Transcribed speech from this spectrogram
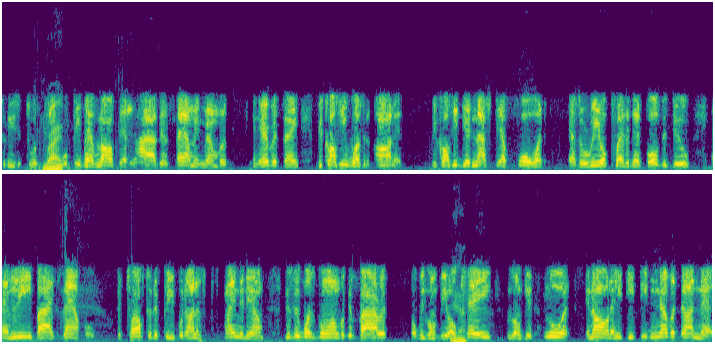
to these to people? Right. People have lost their lives and family members and everything because he wasn't honest, because he did not step forward as a real president supposed to do and lead by example, to talk to the people, to explain to them this is what's going on with the virus, but we're gonna be Yeah. okay. We're gonna get through it and all that. He, he he never done that.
